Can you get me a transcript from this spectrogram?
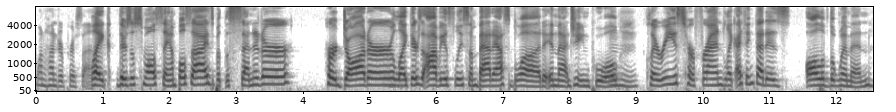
100%. like there's a small sample size but the senator her daughter like there's obviously some badass blood in that gene pool. Clarice her friend like i think that is all of the women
